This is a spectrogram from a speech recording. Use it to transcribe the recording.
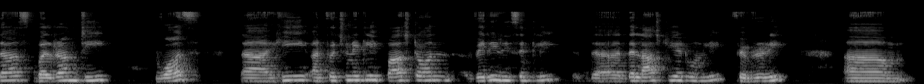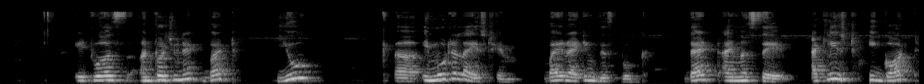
Das Balaram ji was. Uh, he unfortunately passed on very recently, the, the last year only, February. Um, it was unfortunate, but you uh, immortalized him by writing this book. That I must say, at least he got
